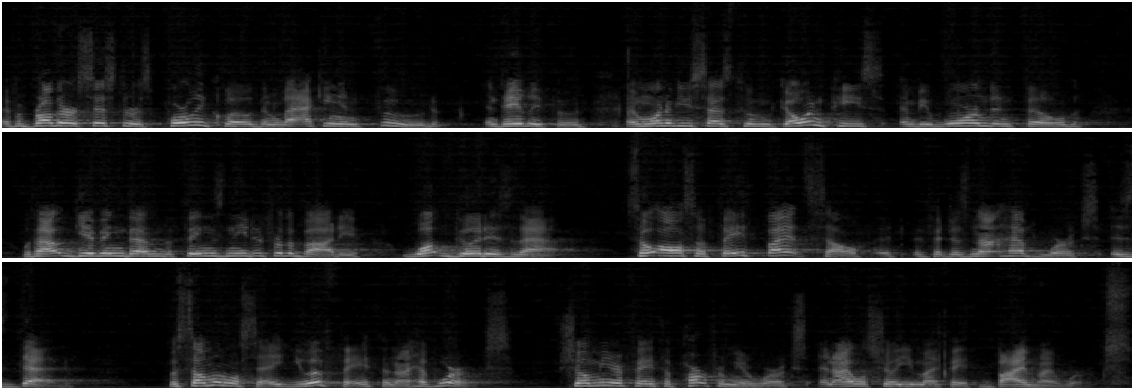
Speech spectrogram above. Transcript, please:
If a brother or sister is poorly clothed and lacking in food, in daily food, and one of you says to him, Go in peace and be warmed and filled, without giving them the things needed for the body, what good is that? So also, faith by itself, if it does not have works, is dead. But someone will say, You have faith and I have works. Show me your faith apart from your works, and I will show you my faith by my works.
